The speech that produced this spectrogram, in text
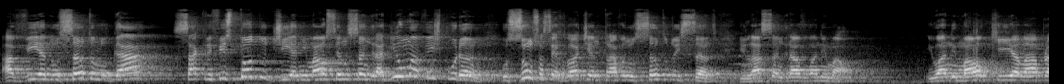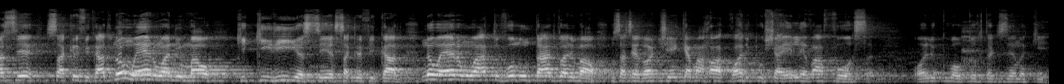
havia no santo lugar sacrifício todo dia, animal sendo sangrado. E uma vez por ano, o sumo sacerdote entrava no Santo dos Santos e lá sangrava o animal. E o animal que ia lá para ser sacrificado não era um animal que queria ser sacrificado, não era um ato voluntário do animal. O sacerdote tinha que amarrar a corda e puxar ele e levar a força. Olha o que o autor está dizendo aqui,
